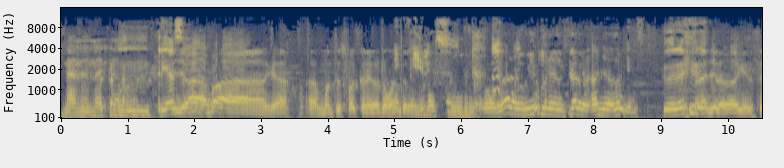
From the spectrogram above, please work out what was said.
Na, na, na, na. Un triazo. lleva a, a, a Montesfort con el otro Montes Infieles. O claro, lo mismo con el, claro, Angelo Dawkins. Con Angelo Dawkins, sí.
